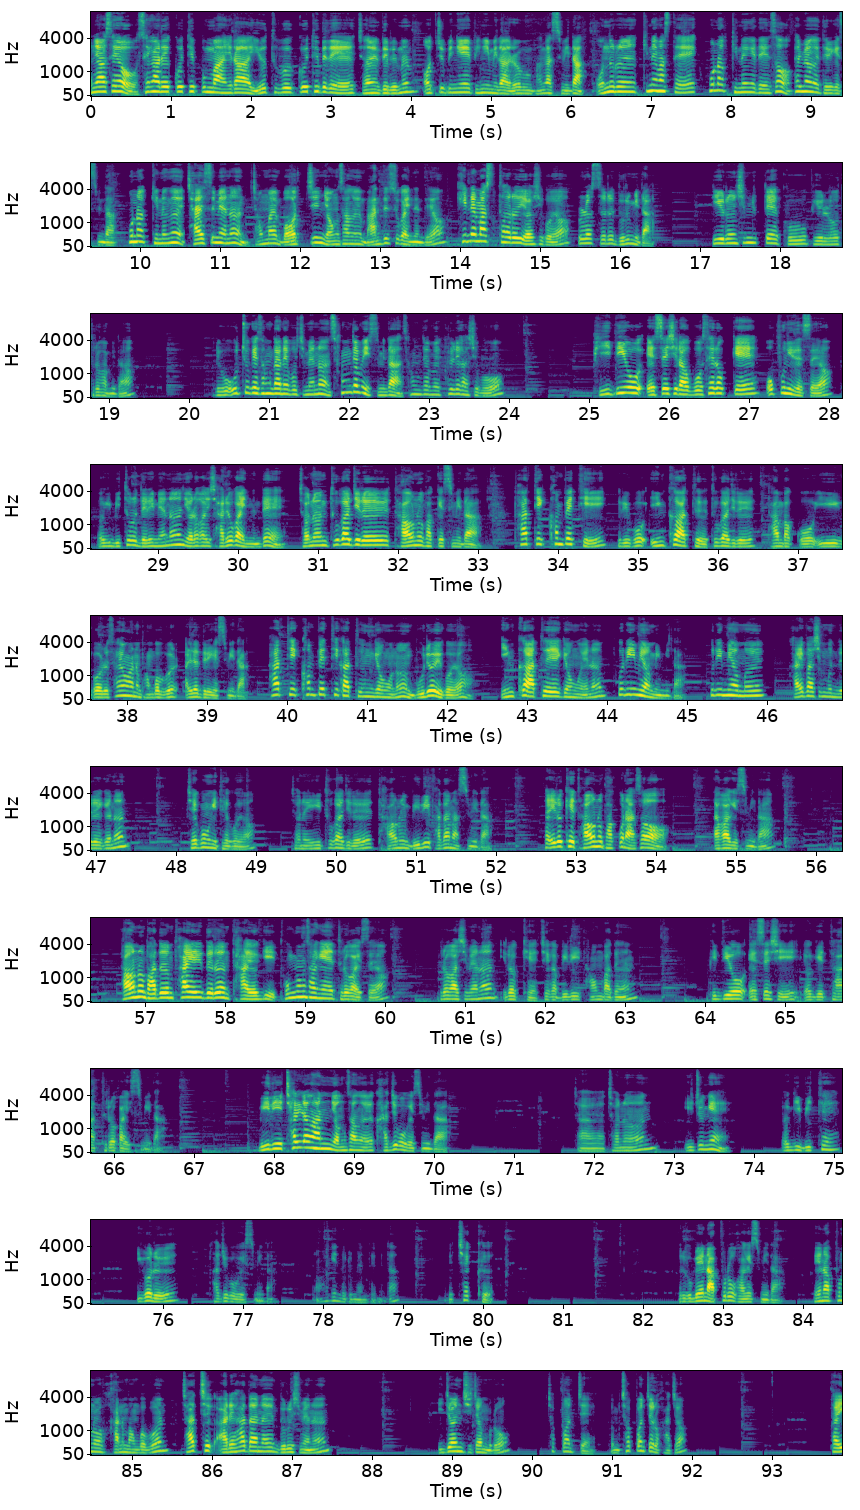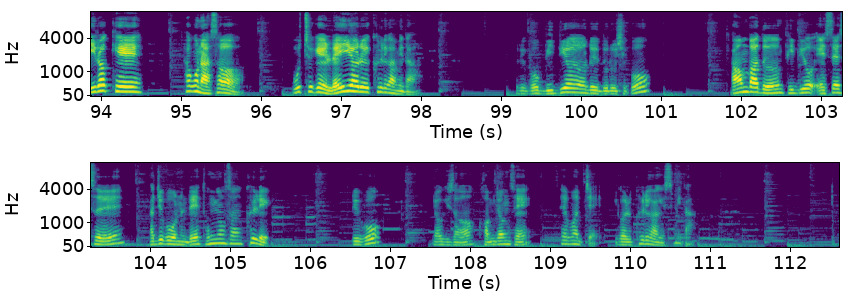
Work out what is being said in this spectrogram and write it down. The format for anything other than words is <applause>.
안녕하세요. 생활의 꿀팁뿐만 아니라 유튜브 꿀팁에 대해 전해드리는 어쭈비니의 빈입니다. 여러분 반갑습니다. 오늘은 키네마스터의 혼합 기능에 대해서 설명을 드리겠습니다. 혼합 기능을 잘 쓰면은 정말 멋진 영상을 만들 수가 있는데요. 키네마스터를 여시고요. 플러스를 누릅니다. 비율은 16대 9 비율로 들어갑니다. 그리고 우측에 상단에 보시면은 상점이 있습니다. 상점을 클릭하시고 비디오 asset이라고 새롭게 오픈이 됐어요. 여기 밑으로 내리면은 여러 가지 자료가 있는데 저는 두 가지를 다운을 받겠습니다. 파티 confetti 그리고 잉크 아트 두 가지를 다운받고 이거를 사용하는 방법을 알려드리겠습니다. 파티 confetti 같은 경우는 무료이고요. 잉크 아트의 경우에는 프리미엄입니다. 프리미엄을 가입하신 분들에게는 제공이 되고요. 저는 이 두 가지를 다운을 미리 받아놨습니다. 자 이렇게 다운을 받고 나서 나가겠습니다. 다운을 받은 파일들은 다 여기 동영상에 들어가 있어요. 들어가시면은 이렇게 제가 미리 다운받은 비디오 에셋이 여기 다 들어가 있습니다. 미리 촬영한 영상을 가지고 오겠습니다. 자, 저는 이 중에 여기 밑에 이거를 가지고 오겠습니다. 확인 누르면 됩니다. 체크. 그리고 맨 앞으로 가겠습니다. 맨 앞으로 가는 방법은 좌측 아래 하단을 누르시면은 이전 지점으로 첫 번째 그럼 첫 번째로 가죠? 자 이렇게 하고 나서 우측에 레이어를 클릭합니다. 그리고 미디어를 누르시고 다운받은 비디오 asset을 가지고 오는데 동영상 클릭. 그리고 여기서 검정색 세 번째 이걸 클릭하겠습니다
